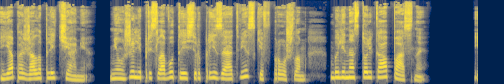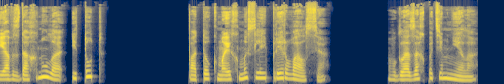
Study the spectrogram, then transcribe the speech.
Я пожала плечами. Неужели пресловутые сюрпризы от Вески в прошлом были настолько опасны? Я вздохнула, и тут... Поток моих мыслей прервался. В глазах потемнело.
